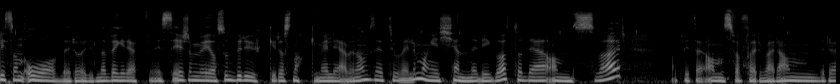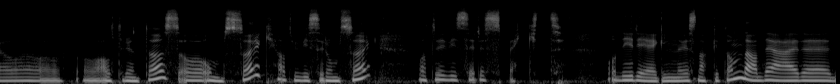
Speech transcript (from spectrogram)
litt sånn overordna begreper vi sier, som vi også bruker å snakke med elevene om. så jeg tror veldig mange kjenner de godt. og Det er ansvar. At vi tar ansvar for hverandre og, og alt rundt oss. Og omsorg. At vi viser omsorg. Og at vi viser respekt. Og de reglene vi snakket om, da, det er eh,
